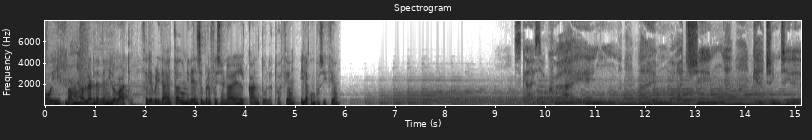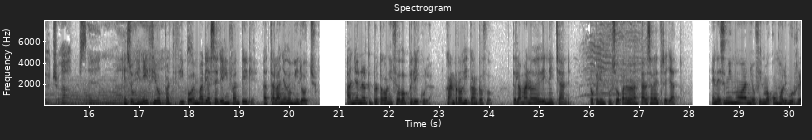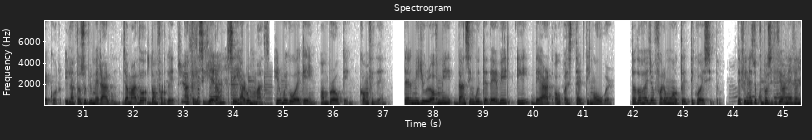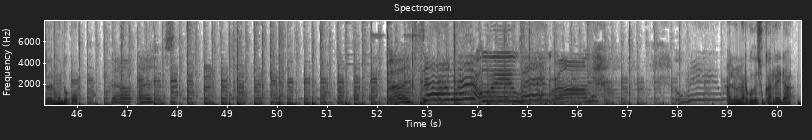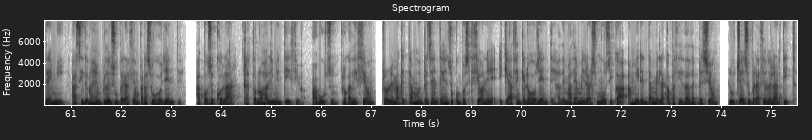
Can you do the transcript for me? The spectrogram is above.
Hoy vamos a hablar de Demi Lovato, celebridad estadounidense profesional en el canto, la actuación y la composición. En sus inicios participó en varias series infantiles, hasta el año 2008, año en el que protagonizó dos películas, Can Ross y Can Rosso, de la mano de Disney Channel, lo que le impulsó para lanzarse al estrellato. En ese mismo año firmó con Hollywood Records y lanzó su primer álbum, llamado Don't Forget, a que le siguieron seis álbumes más, Here We Go Again, Unbroken, Confident, Tell Me You Love Me, Dancing with the Devil y The Art of Starting Over. Todos ellos fueron un auténtico éxito. Define sus composiciones dentro del mundo pop, A lo largo de su carrera, Demi ha sido un ejemplo de superación para sus oyentes. Acoso escolar, trastornos alimenticios, abuso, drogadicción, problemas que están muy presentes en sus composiciones y que hacen que los oyentes, además de admirar su música, admiren también la capacidad de expresión, lucha y superación del artista.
